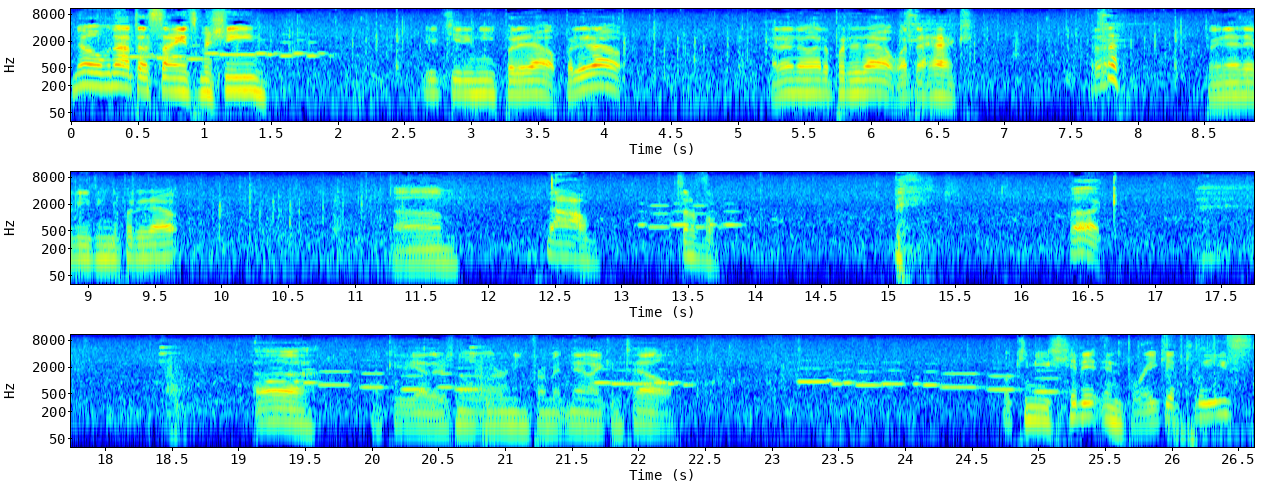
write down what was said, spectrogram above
No, not the science machine! Are you kidding me? Put it out. Put it out! I don't know how to put it out. What the heck? Ugh. Do I not have anything to put it out? Um. No! Son of a. Fuck. Uh. Okay, yeah, there's no learning from it now, I can tell. Oh, can you hit it and break it, please?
